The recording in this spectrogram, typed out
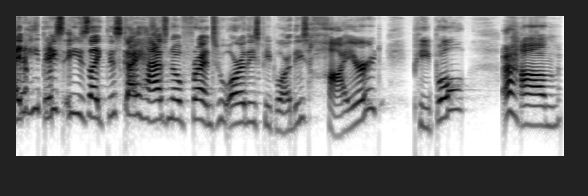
And he basically, he's like, this guy has no friends. Who are these people? Are these hired people? um,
